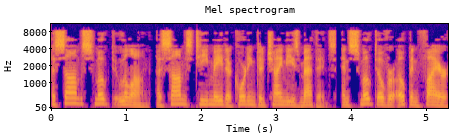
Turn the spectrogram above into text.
Assam smoked oolong, Assam's tea made according to Chinese methods, and smoked over open fire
